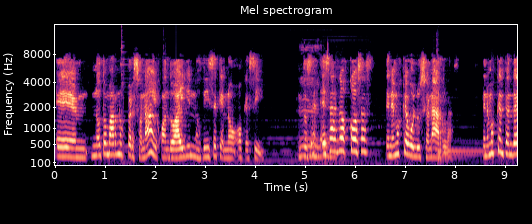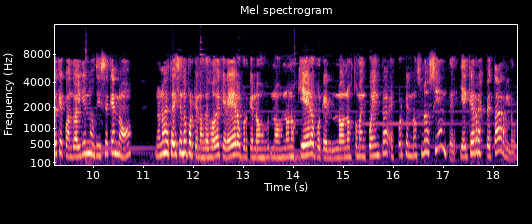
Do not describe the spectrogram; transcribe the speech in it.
em, no tomarnos personal cuando alguien nos dice que no o que sí. Entonces, mm. esas dos cosas tenemos que evolucionarlas. Tenemos que entender que cuando alguien nos dice que no, no nos está diciendo porque nos dejó de querer o porque no nos quiere o porque no nos toma en cuenta, es porque no lo siente y hay que respetarlo.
